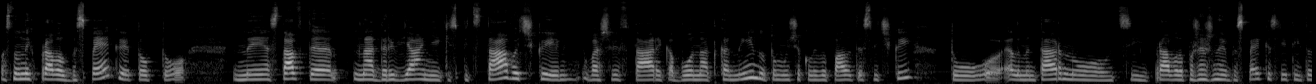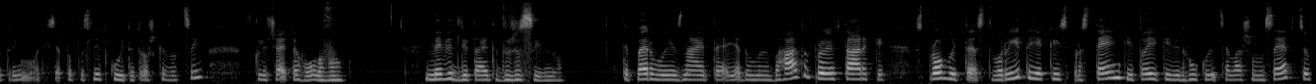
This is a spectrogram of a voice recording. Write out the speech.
основних правил безпеки, тобто не ставте на дерев'яні якісь підставочки, ваш вівтарик або на тканину, тому що коли ви палите свічки, то елементарно ці правила пожежної безпеки слід їх дотримуватися. Тобто слідкуйте трошки за цим, включайте голову, не відлітайте дуже сильно. Тепер ви знаєте, я думаю, багато про вівтарики. Спробуйте створити якийсь простенький, той, який відгукується вашому серцю.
